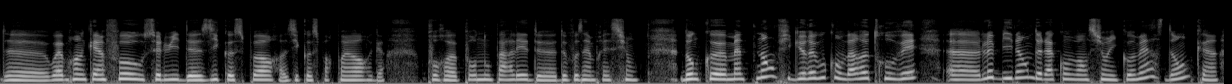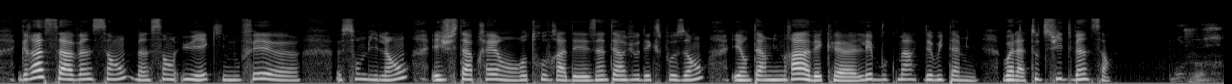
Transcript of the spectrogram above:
de WebRank Info ou celui de Zicosport, zicosport.org pour, pour nous parler de, vos impressions. Donc maintenant, figurez-vous qu'on va retrouver le bilan de la convention e-commerce, donc, euh, grâce à Vincent, Vincent Huet, qui nous fait euh, son bilan. Et juste après, on retrouvera des interviews d'exposants et on terminera avec euh, les bookmarks de Vitamine. Voilà, tout de suite, Vincent. Bonjour.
